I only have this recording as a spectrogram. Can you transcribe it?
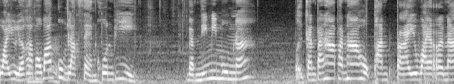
ไวอยู่แล้วค่ะ เพราะว่ากลุ่มหลักแสนคนพี่ แบบนี้มีมุมนะ เปิดกันพันห้าพันห้าหกพันไปไวเลยนะ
